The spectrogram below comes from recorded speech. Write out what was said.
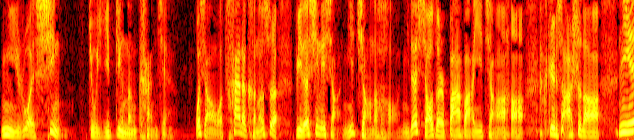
你若信，就一定能看见。我想，我猜的可能是彼得心里想：你讲的好，你这小嘴叭叭一讲啊，跟啥似的啊？你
